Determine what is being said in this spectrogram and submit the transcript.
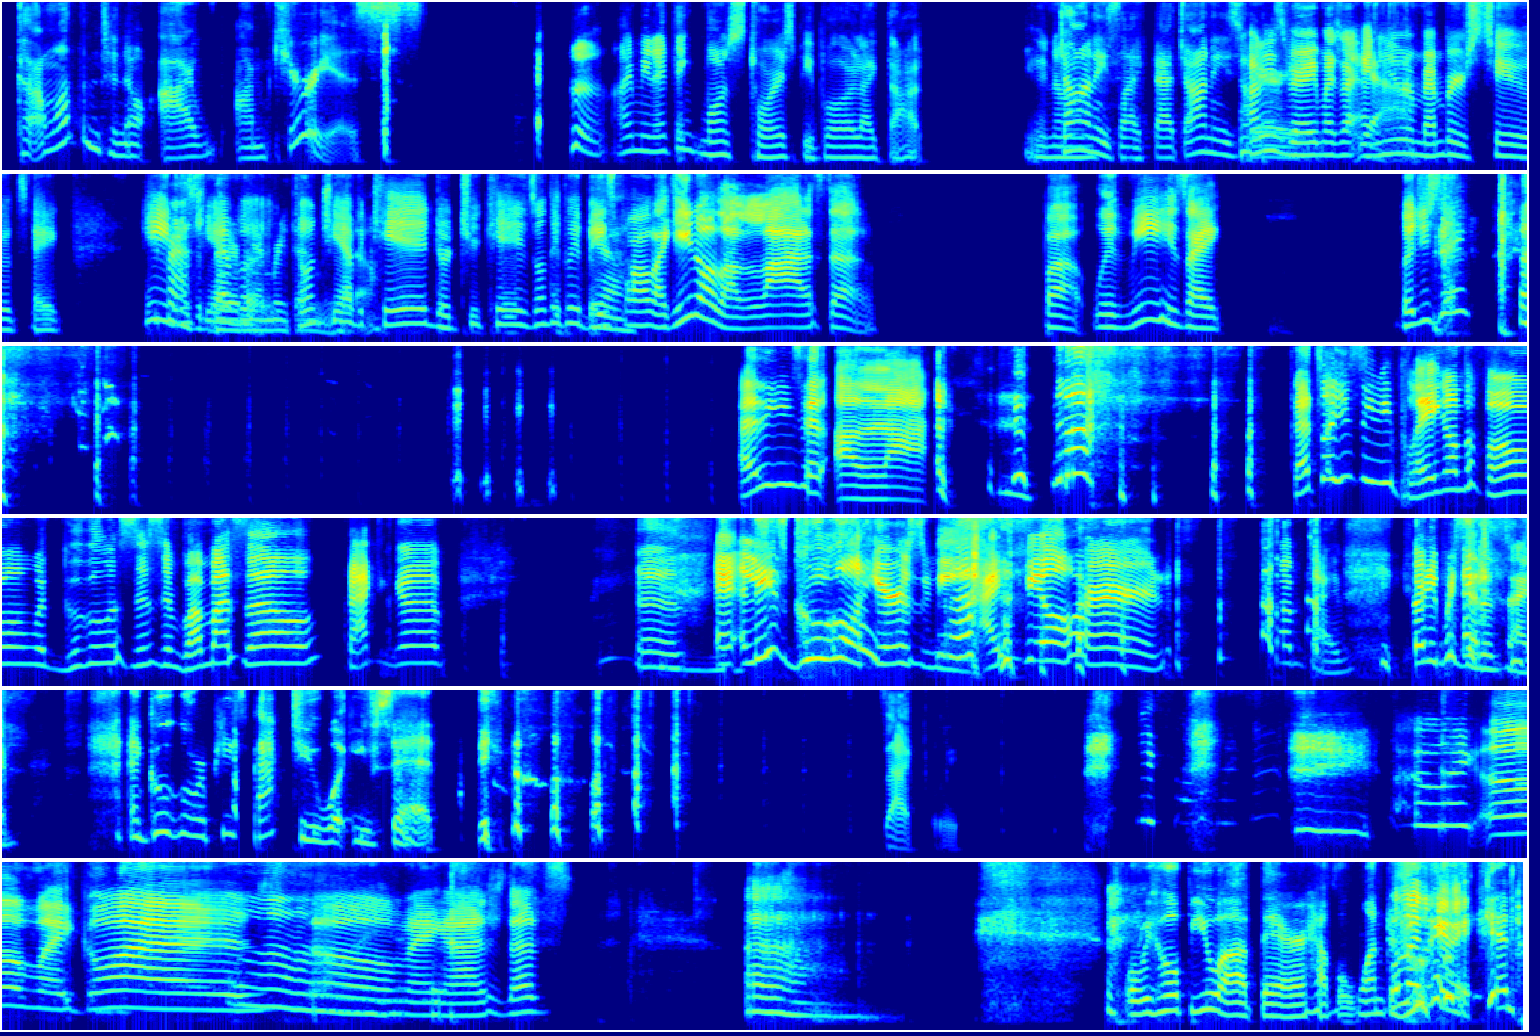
Cause I want them to know I I'm curious. I mean, I think most Taurus people are like that. You know, Johnny's like that. Johnny's Johnny's very, much like, and he remembers too. It's like, hey, has don't a you have a, don't you me, have a kid or two kids? Don't they play Yeah. baseball? Like he knows a lot of stuff. But with me, he's like, what'd you say? I think he said a lot. That's why you see me playing on the phone with Google Assistant by myself, cracking up. At least Google hears me. I feel heard. Sometimes. 30% of the time. and Google repeats back to you what you said. Exactly. I'm like, oh my gosh. Oh, Oh, my gosh. That's uh, Well, we hope you out there have a wonderful wait, wait, wait. weekend.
